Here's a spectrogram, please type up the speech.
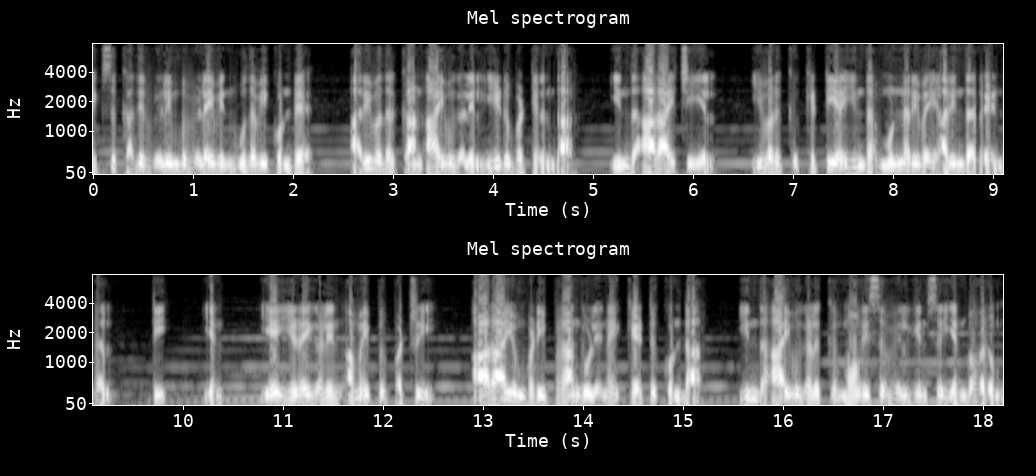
எக்ஸ் கதிர் விளிம்பு விளைவின் உதவி கொண்டு அறிவதற்கான ஆய்வுகளில் ஈடுபட்டிருந்தார். இந்த ஆராய்ச்சியில் இவருக்கு கிட்டிய இந்த முன்னறிவை அறிந்த ரேண்டல் டி என் ஏ இழைகளின் அமைப்பு பற்றி ஆராயும்படி பிராங்குலினை கேட்டுக்கொண்டார் இந்த ஆய்வுகளுக்கு மோரிசு வில்கின்சு என்பவரும்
